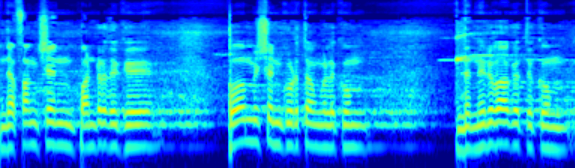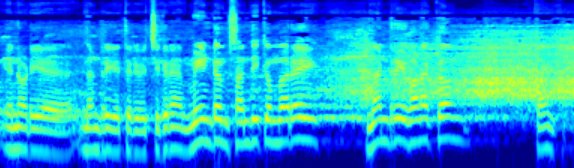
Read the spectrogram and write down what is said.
இந்த ஃபங்க்ஷன் பண்ணுறதுக்கு பெர்மிஷன் கொடுத்தவங்களுக்கும் இந்த நிர்வாகத்துக்கும் என்னுடைய நன்றியை தெரிவிச்சுக்கிறேன். மீண்டும் சந்திக்கும் வரை நன்றி வணக்கம். தேங்க்யூ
